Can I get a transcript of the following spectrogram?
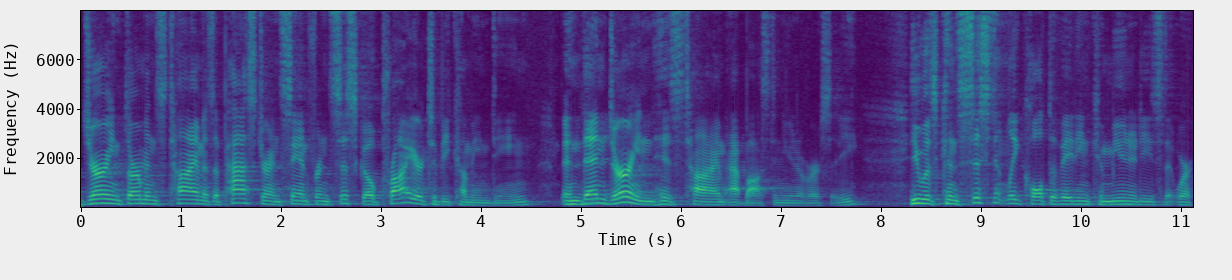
during Thurman's time as a pastor in San Francisco prior to becoming dean, and then during his time at Boston University, he was consistently cultivating communities that were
